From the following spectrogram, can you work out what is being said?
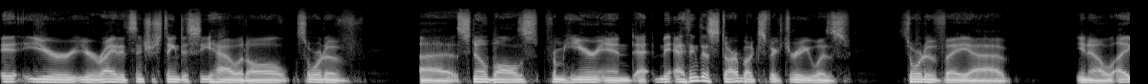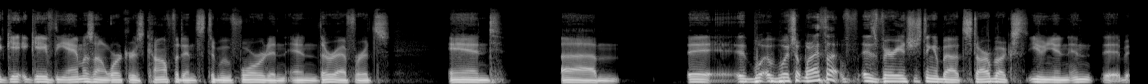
it, you're you're right. It's interesting to see how it all sort of uh, snowballs from here. And uh, I think the Starbucks victory was sort of a, uh, you know, it ga- it gave the Amazon workers confidence to move forward in, in their efforts. And, um, it, it- which what I thought is very interesting about Starbucks union in uh,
